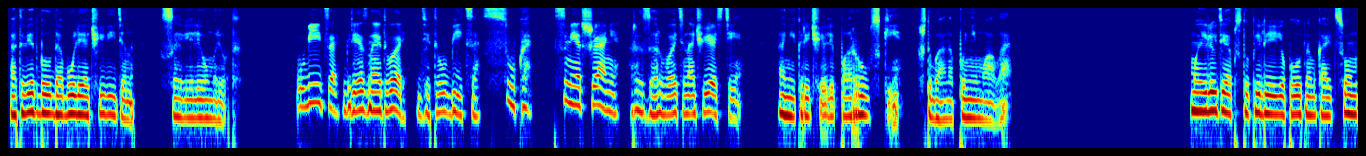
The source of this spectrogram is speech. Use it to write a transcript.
Ответ был до более очевиден. Савелий умрет. «Убийца, грязная тварь, где-то убийца, сука, смерть Шани, разорвать на части». Они кричали по-русски, чтобы она понимала. Мои люди обступили ее плотным кольцом,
